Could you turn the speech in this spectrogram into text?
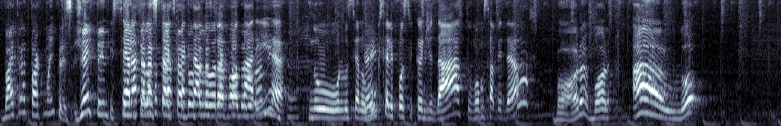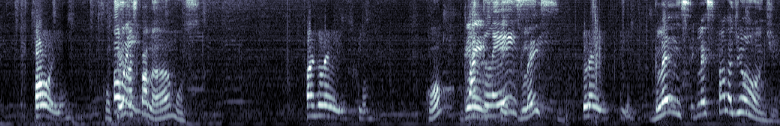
Vai tratar com uma empresa. Gente, tem, E será tem que a nossa telespectadora telespectadora votaria no Luciano? Huck se ele fosse candidato? Vamos saber dela? Bora, bora. Alô? Oi, Com quem Oi. nós falamos? com a Gleice. Com? Gleice. Gleice. Gleice? Gleice, Gleice, Gleice fala de onde?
